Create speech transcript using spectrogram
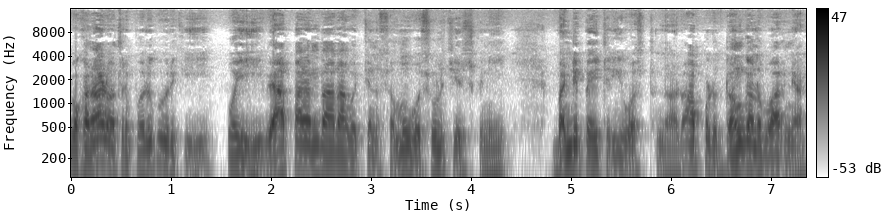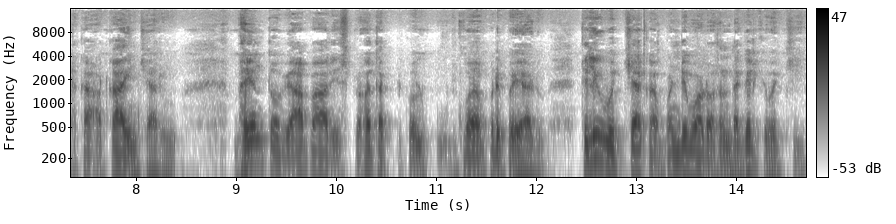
ఒకనాడు అతను పొరుగురికి పోయి వ్యాపారం ద్వారా వచ్చిన సొమ్ము వసూలు చేసుకుని బండిపై తిరిగి వస్తున్నాడు. అప్పుడు దొంగలు వారిని అటక అటకాయించారు. భయంతో వ్యాపారి స్పృహ తప్పి పడిపోయాడు. తెలివి వచ్చాక బండివాడు అతని దగ్గరికి వచ్చి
